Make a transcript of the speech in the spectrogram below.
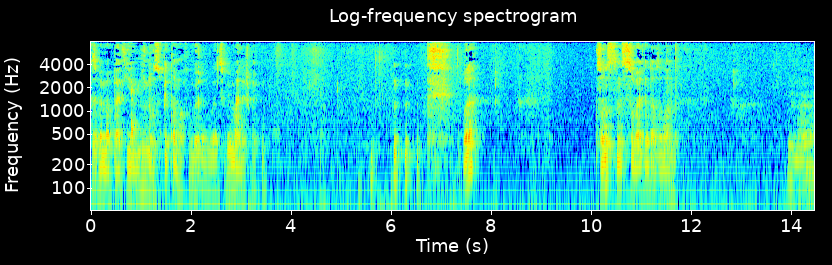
Also wenn man bei dir Minus bitter machen würde, würde es wie meine schmecken. Oder? Sonst ist es so weit nicht auseinander. Na,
